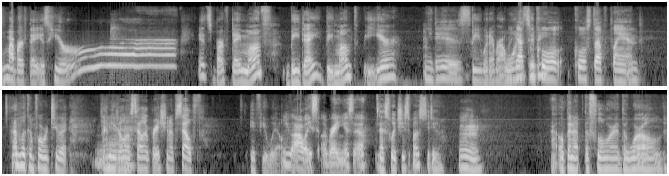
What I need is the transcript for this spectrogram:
my birthday is here. It's birthday month, B day, B month, B year, It is. be whatever I We want got some be. cool, cool stuff planned. I'm looking forward to it. I need a little celebration of self, if you will. You always celebrating yourself. That's what you're supposed to do. Hmm. I open up the floor, the world,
